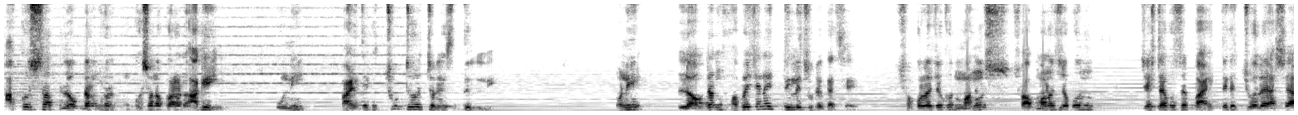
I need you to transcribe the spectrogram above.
আকস্মাত লকডাউন ঘোষণা করার আগেই উনি বাড়ি থেকে ছুট ধরে চলে গেছে দিল্লি। উনি লকডাউন হবে জেনে দিল্লি ছুটে গেছে। সকলে যখন মানুষ, সব মানুষ যখন চেষ্টা করছে বাইরে থেকে চলে আসা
